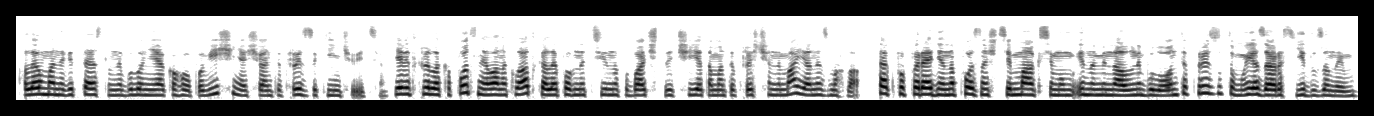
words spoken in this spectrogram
Але у мене від Тесла не було ніякого оповіщення, що антифриз закінчується. Я відкрила капот, зняла накладки, але повноцінно побачити, чи є там антифриз, чи немає, я не змогла. Так, попередньо на позначці максимум і номінал не було антифризу, тому я зараз їду за ним.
